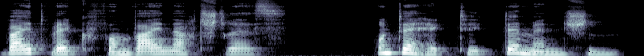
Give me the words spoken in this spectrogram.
weit weg vom Weihnachtsstress und der Hektik der Menschen.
